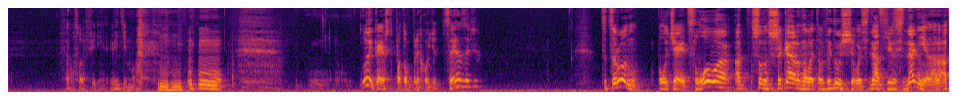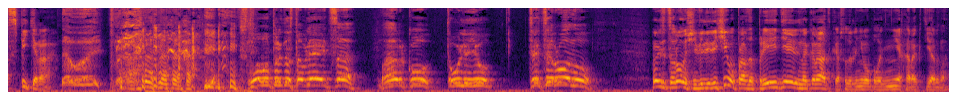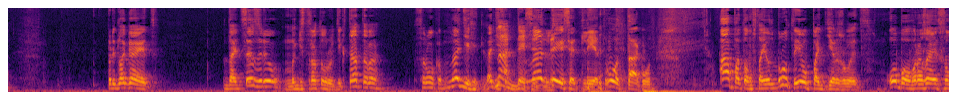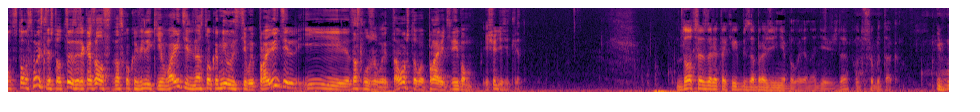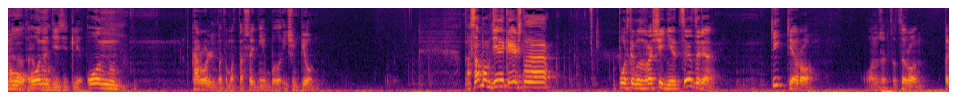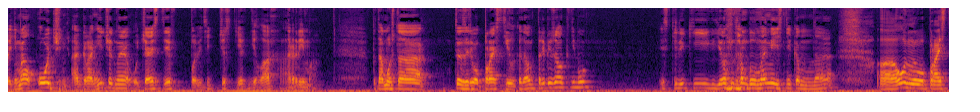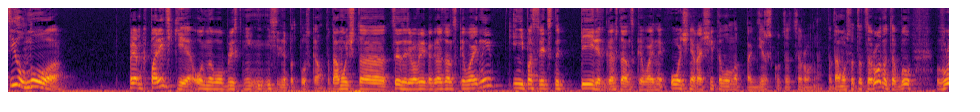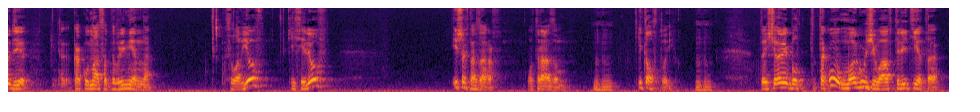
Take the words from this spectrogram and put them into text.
философией, видимо. Ну и, конечно, потом приходит Цезарь. Цицерон получает слово от что шикарного этого ведущего сенатских заседаний, а- от спикера. Давай. Слово предоставляется Марку Тулию Цицерону. Ну, и Цицерон очень велеречиво, правда, предельно кратко, что для него было не характерно. Предлагает дать Цезарю магистратуру диктатора сроком на 10, на 10, На 10 на лет. 10 лет. Вот так вот. А потом встает Брут и его поддерживает. Оба выражаются в том смысле, что Цезарь оказался насколько великий воитель, настолько милостивый правитель и заслуживает того, чтобы править Римом еще 10 лет. До Цезаря таких безобразий не было, я надеюсь, да? Вот чтобы так. Ну, Императором он, на 10 лет. он король в этом отношении был и чемпион. На самом деле, конечно, после возвращения Цезаря Кикеро, он же Цицерон, принимал очень ограниченное участие в политических делах Рима. Потому что Цезарь его простил, когда он прибежал к нему из Киликии, где он там был наместником, да. А, Он его простил, но прям к политике он его близко не, не сильно подпускал, потому что Цезарь во время гражданской войны и непосредственно перед гражданской войной очень рассчитывал на поддержку Цицерона, потому что Цицерон это был вроде как у нас одновременно Соловьев, Киселев и Шахназаров, вот разом, и Толстой. То есть человек был такого могучего авторитета,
